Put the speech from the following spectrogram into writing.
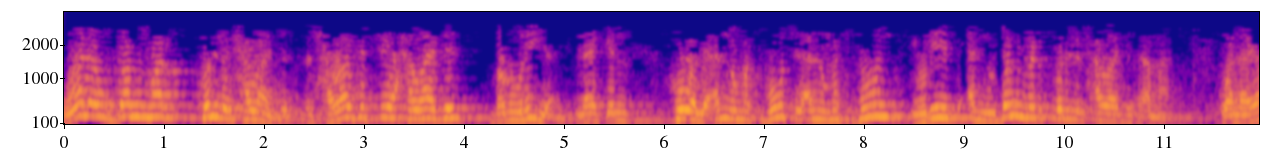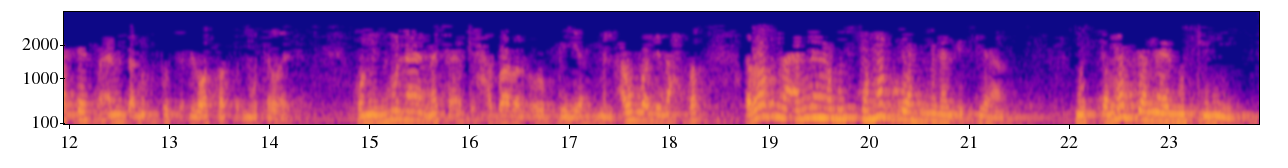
ولو دمر كل الحواجز الحواجز فيها حواجز ضرورية لكن هو لأنه مكبوت لأنه مسجون يريد أن يدمر كل الحواجز أمامه. ولا يقف عند نقطة الوسط المتوازن. ومن هنا نشأت الحضارة الأوروبية من أول لحظة رغم أنها مستمدة من الإسلام مستمدة من المسلمين.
